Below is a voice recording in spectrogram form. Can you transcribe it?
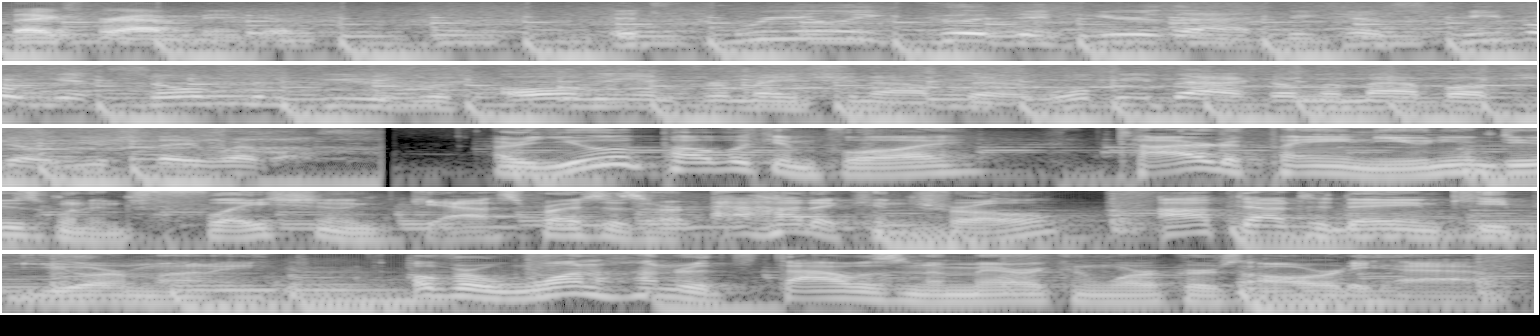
Thanks for having me again. It's really good to hear that because people get so confused with all the information out there. We'll be back on the Matt Buff Show. You stay with us. Are you a public employee? Tired of paying union dues when inflation and gas prices are out of control? Opt out today and keep your money. Over 100,000 American workers already have,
